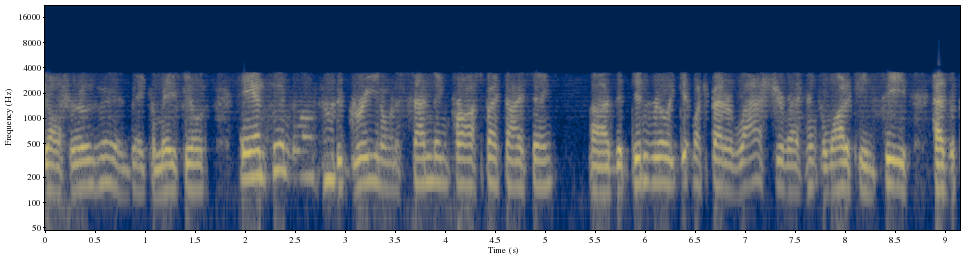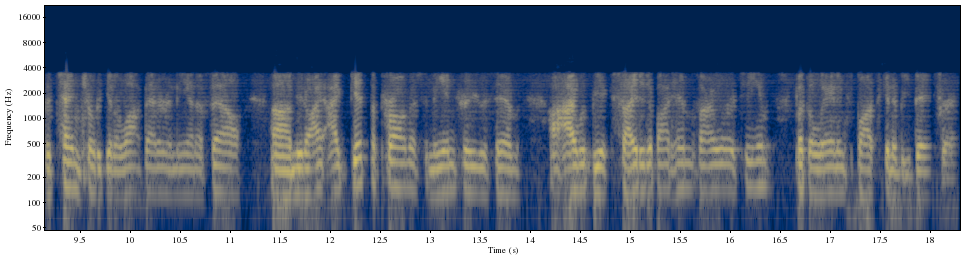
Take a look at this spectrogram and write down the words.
Josh Rosen and Baker Mayfield and Sam Darnold to a degree, you know, an ascending prospect. I think uh, that didn't really get much better last year, but I think a lot of teams see has the potential to get a lot better in the NFL. Um, you know, I, I get the promise and the intrigue with him. Uh, I would be excited about him if I were a team, but the landing spot's going to be big for him.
